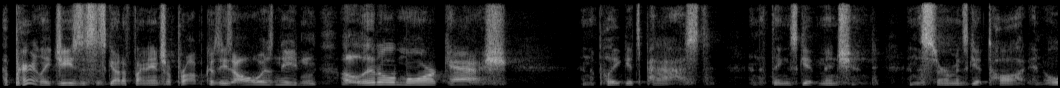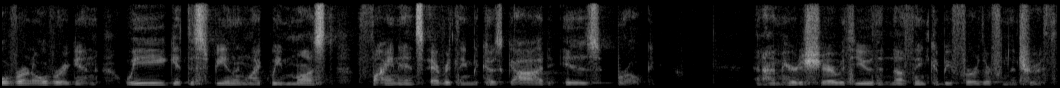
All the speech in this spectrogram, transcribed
Apparently, Jesus has got a financial problem because he's always needing a little more cash. And the plate gets passed, and the things get mentioned, and the sermons get taught, and over and over again, we get this feeling like we must finance everything because God is broke. And I'm here to share with you that nothing could be further from the truth.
